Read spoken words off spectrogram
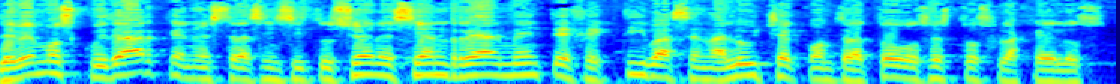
Debemos cuidar que nuestras instituciones sean realmente efectivas en la lucha contra todos estos flagelos.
